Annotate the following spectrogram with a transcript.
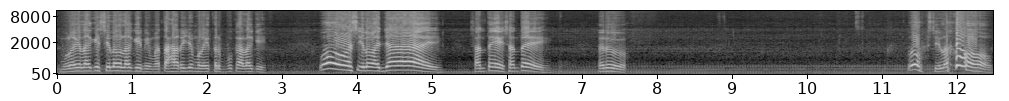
Mulai lagi silau lagi nih. Mataharinya mulai terbuka lagi. Wow silau anjay. Santai santai. Aduh. Uh silau.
